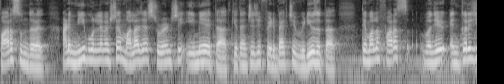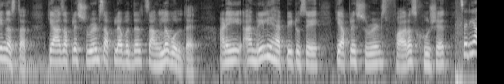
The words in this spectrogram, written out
फारच सुंदर आहे. आणि मी बोलण्यापेक्षा मला ज्या स्टुडंट्सचे ईमेल येतात की त्यांचे जे फीडबॅकचे व्हिडिओज येतात ते मला फारच म्हणजे एनकरेजिंग असतात की आज आपले स्टुडंट्स आपल्याबद्दल चांगलं बोलत आहेत आणि I am really happy to say की आपले स्टुडंट्स फारच खुश आहेत. सर या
